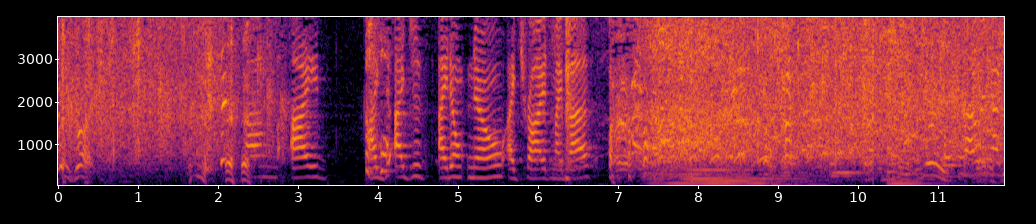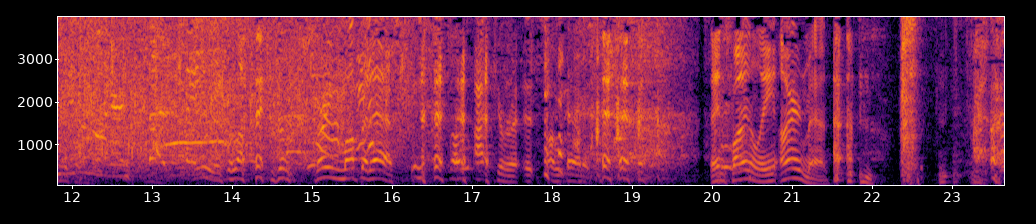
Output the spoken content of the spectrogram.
Pretty great. Um, I, I, I just, I don't know. I tried my best. Very, I it's a it's a very Muppet-esque. It's so accurate. It's so funny. And finally, Iron Man.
